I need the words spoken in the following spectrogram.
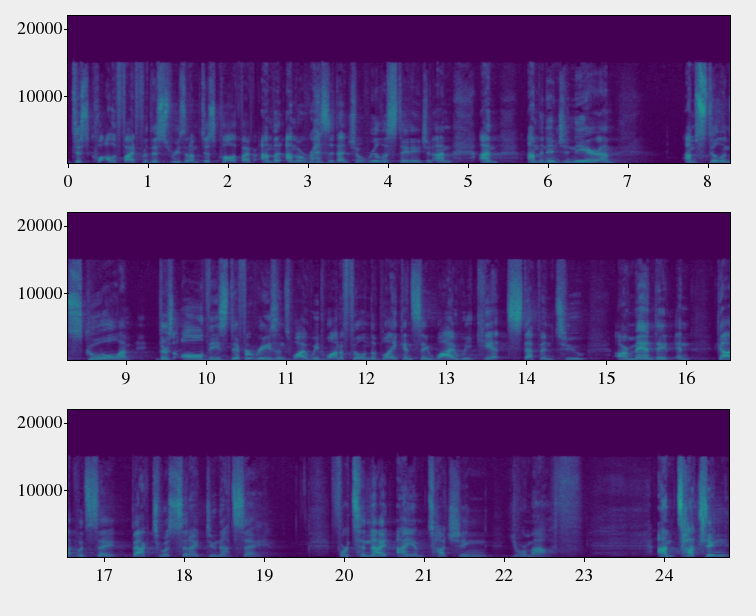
disqualified for this reason. I'm disqualified. For, I'm, a, I'm a residential real estate agent. I'm, I'm, I'm an engineer. I'm, I'm still in school. I'm, there's all these different reasons why we'd want to fill in the blank and say why we can't step into our mandate. And God would say back to us tonight, do not say. For tonight I am touching your mouth. I'm touching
